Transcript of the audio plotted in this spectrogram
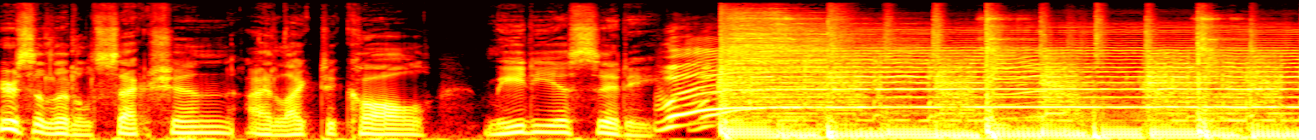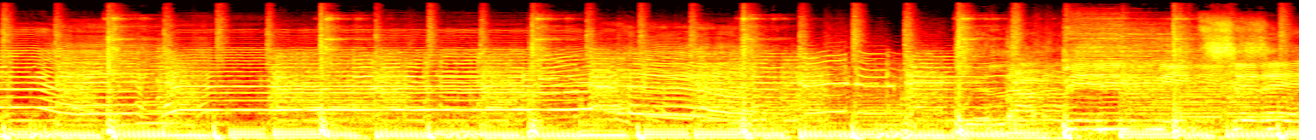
Here's a little section I like to call Media City. Meat City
